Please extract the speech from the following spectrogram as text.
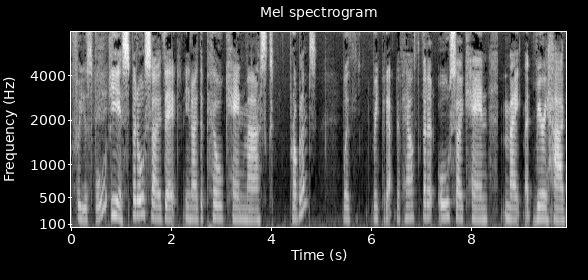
for your sport. Yes, but also that, you know, the pill can mask problems with reproductive health, but it also can make it very hard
